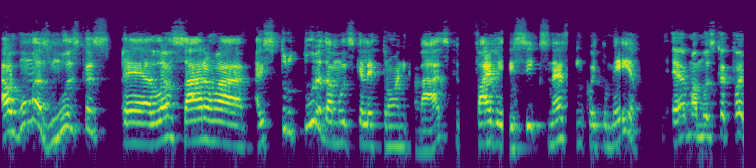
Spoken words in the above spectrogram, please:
Algumas músicas é, lançaram a, a estrutura da música eletrônica básica, 586, né? 586 é uma música que foi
